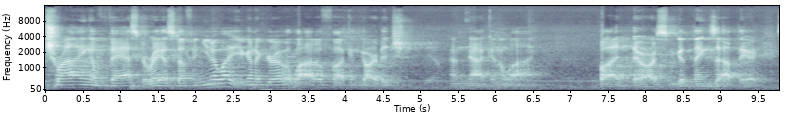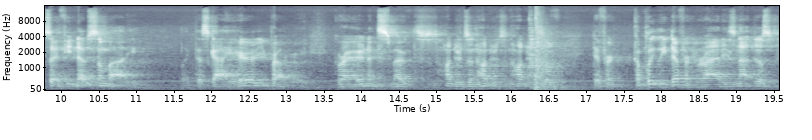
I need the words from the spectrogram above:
trying a vast array of stuff, and you know what, you're gonna grow a lot of fucking garbage. I'm not gonna lie. But there are some good things out there. So if you know somebody, like this guy here, you probably grown and smoked hundreds and hundreds and hundreds of different, completely different varieties, not just,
